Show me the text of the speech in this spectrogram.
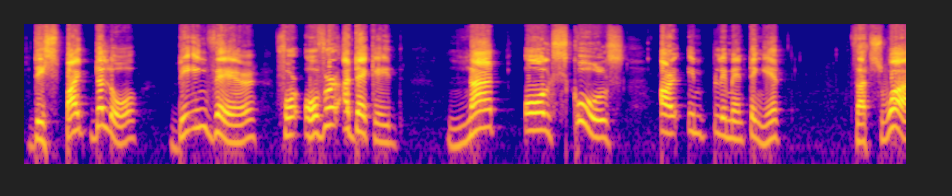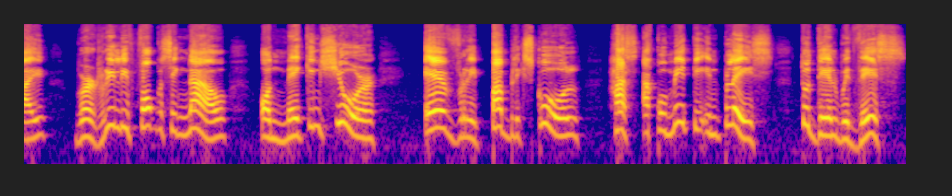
despite the law being there for over a decade, not all schools are implementing it. That's why we're really focusing now on making sure every public school has a committee in place to deal with this.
